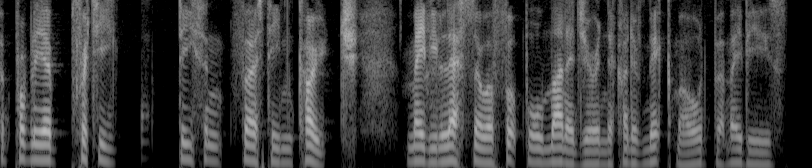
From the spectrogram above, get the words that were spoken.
a probably a pretty decent first team coach maybe less so a football manager in the kind of Mick mould, but maybe he's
